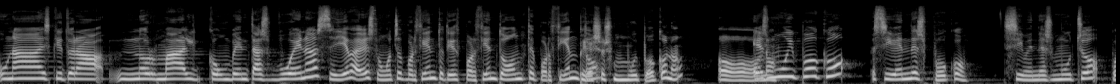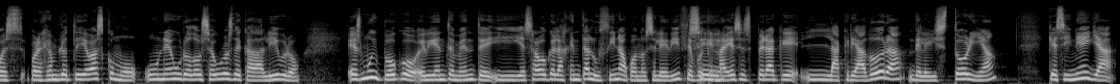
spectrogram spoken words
una escritora normal con ventas buenas se lleva esto, un 8%, 10%, 11%. Pero eso es muy poco, ¿no? es muy poco si vendes poco. Si vendes mucho, pues por ejemplo te llevas como un euro, dos euros de cada libro. Es muy poco, evidentemente, y es algo que la gente alucina cuando se le dice, porque nadie se espera que la creadora de la historia que sin ella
